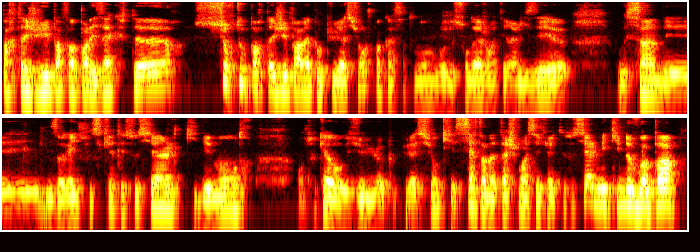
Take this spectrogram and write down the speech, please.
partagée parfois par les acteurs, surtout partagée par la population. Je crois qu'un certain nombre de sondages ont été réalisés au sein des, des organismes de sécurité sociale qui démontrent en tout cas aux yeux de la population, qui est certes un attachement à la sécurité sociale, mais qui ne voit pas,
